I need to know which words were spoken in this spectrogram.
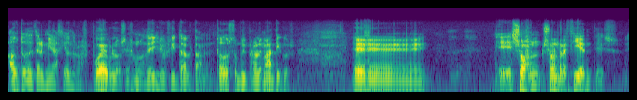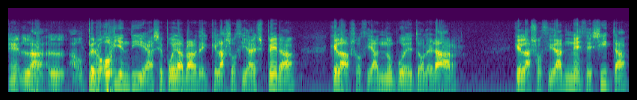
autodeterminación de los pueblos, es uno de ellos y tal, tal todos son muy problemáticos. Eh, eh, son, son recientes, ¿eh? pero hoy en día se puede hablar de que la sociedad espera, que la sociedad no puede tolerar, que la sociedad necesita.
